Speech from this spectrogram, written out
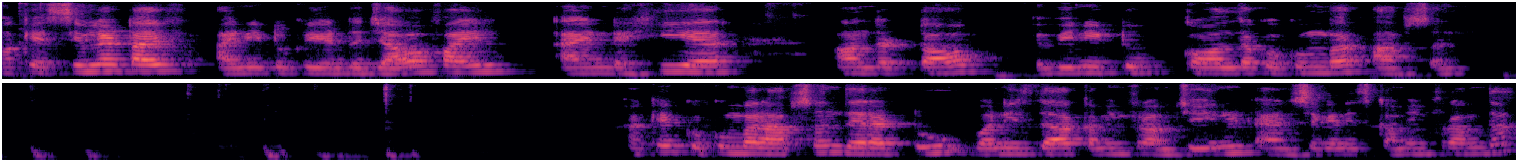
Okay, similar type, I need to create the Java file and here on the top, we need to call the Cucumber option. Okay, Cucumber option, there are two. One is the coming from JUnit and second is coming from the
